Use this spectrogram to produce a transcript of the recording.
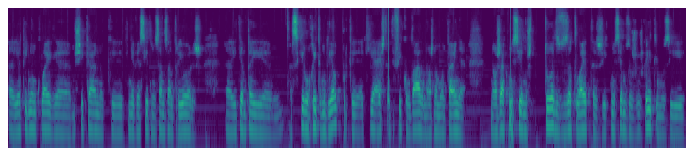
eh, eu tinha um colega mexicano que tinha vencido nos anos anteriores eh, e tentei eh, seguir o ritmo dele, porque aqui há esta dificuldade, nós na montanha, nós já conhecemos todos os atletas e conhecemos os, ritmos e,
